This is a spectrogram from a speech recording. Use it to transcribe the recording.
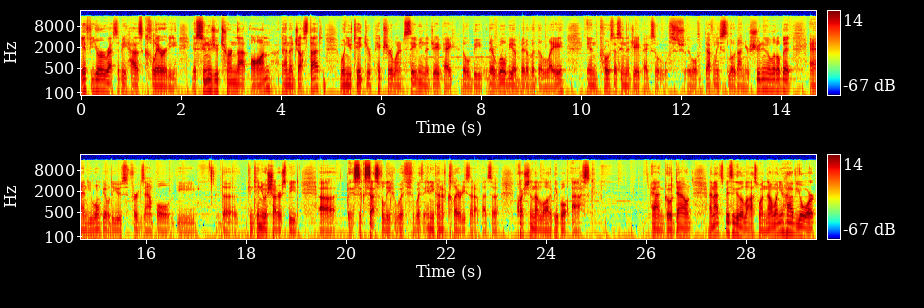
If your recipe has clarity, as soon as you turn that on and adjust that, when you take your picture, when it's saving the JPEG, there will be, there will be a bit of a delay in processing the JPEG. So it will, it will definitely slow down your shooting a little bit and you won't be able to use, for example, the the continuous shutter speed uh, successfully with, with any kind of clarity setup? That's a question that a lot of people ask and go down. And that's basically the last one. Now, when you have your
